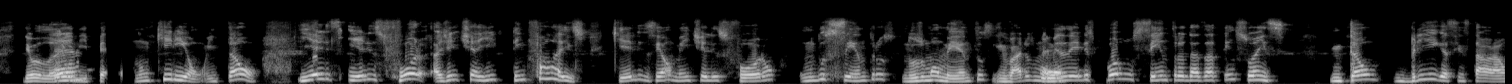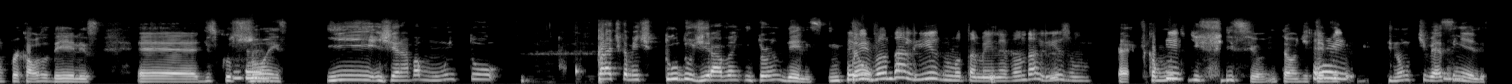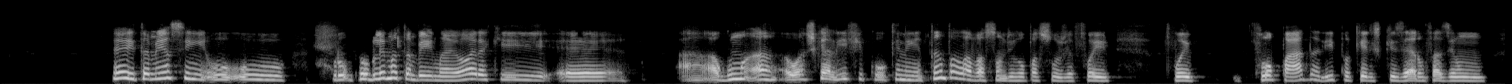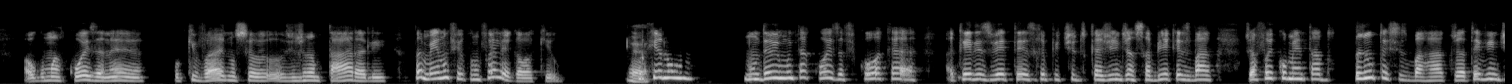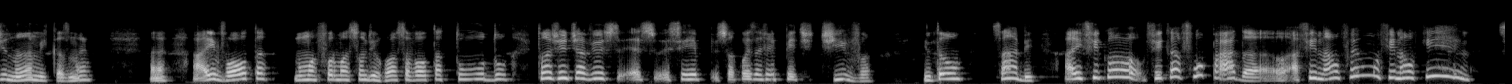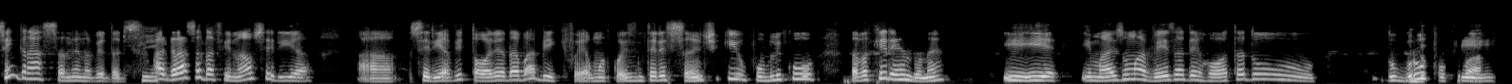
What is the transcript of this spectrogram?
é, Deolane, Pe- não queriam. Então, e eles, e eles foram, a gente, a gente tem que falar isso, que eles realmente eles foram um dos centros, nos momentos, em vários é, momentos, eles foram o centro das atenções. Então, brigas se instauraram por causa deles, é, é. discussões, e gerava muito. praticamente tudo girava em torno deles. Então, Teve vandalismo também, né? Vandalismo. é, fica muito E, difícil, então, de ter é, VT e- que não tivessem eles. é, e também assim, o, o pro- problema também maior é que é, alguma, a- eu acho que ali ficou que nem tanto a lavação de roupa suja foi foi flopada ali porque eles quiseram fazer um alguma coisa, né? O que vai no seu jantar ali também não ficou, não foi legal aquilo. É, Porque não, não deu em muita coisa, ficou aqueles VTs repetidos que a gente já sabia, aqueles barracos. Já foi comentado tanto esses barracos, já teve em dinâmicas, né? É, Aí volta numa formação de roça, volta tudo. Então a gente já viu esse, esse- essa coisa repetitiva. Então, sabe? Aí ficou, fica flopada. A final foi uma final que sem graça, né? Na verdade, sim. a graça da final seria a, seria a vitória da Babi, que foi uma coisa interessante que o público estava querendo, né? E, e, e mais uma vez a derrota do do Do- grupo que,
